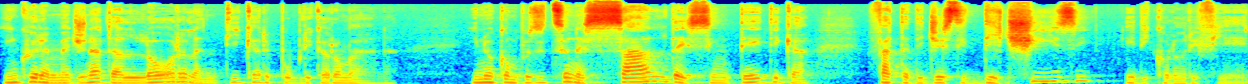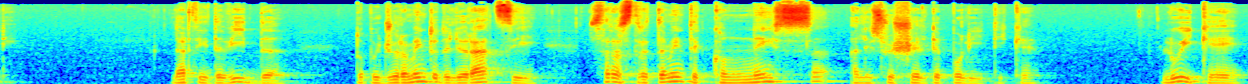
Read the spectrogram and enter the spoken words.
in cui era immaginata allora l'antica Repubblica Romana, in una composizione salda e sintetica fatta di gesti decisi e di colori fieri. L'arte di David, dopo il giuramento degli Orazi, sarà strettamente connessa alle sue scelte politiche. Lui che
